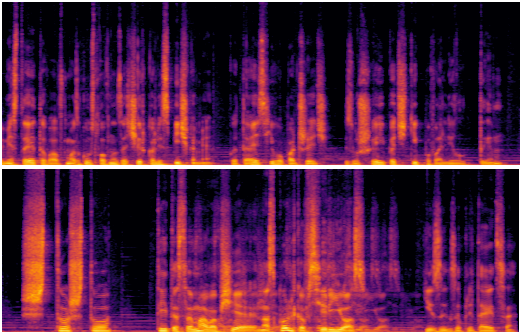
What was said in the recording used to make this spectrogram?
Вместо этого в мозгу словно зачиркали спичками, пытаясь его поджечь. Из ушей почти повалил дым. Что-что? Ты-то сама вообще насколько всерьез? Язык заплетается.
